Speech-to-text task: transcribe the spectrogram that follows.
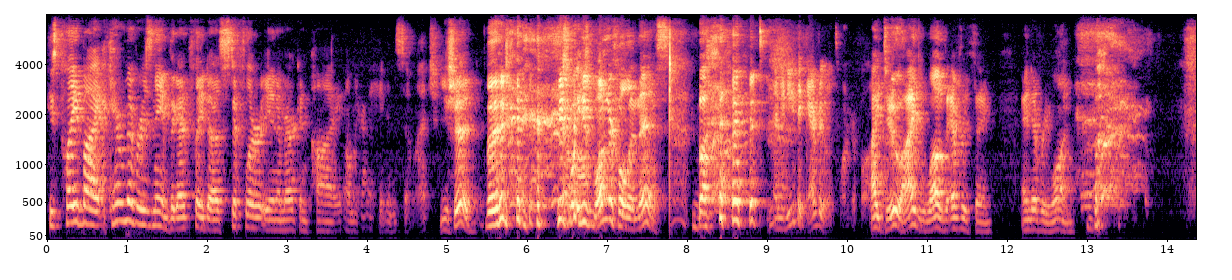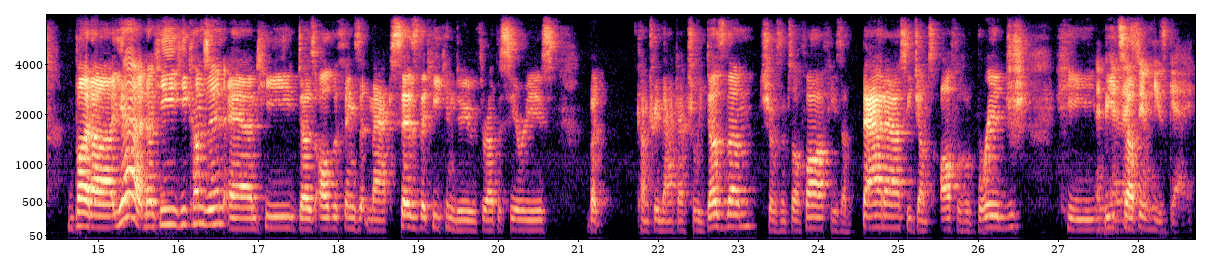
He's played by I can't remember his name. The guy played uh, Stifler in American Pie. Oh my god, I hate him so much. You should, but he's he's wonderful in this. But I mean, you think everyone's wonderful. I do. I love everything and everyone. but uh, yeah, no, he he comes in and he does all the things that Mac says that he can do throughout the series, but Country Mac actually does them. Shows himself off. He's a badass. He jumps off of a bridge. He And, beats and I up. assume he's gay.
